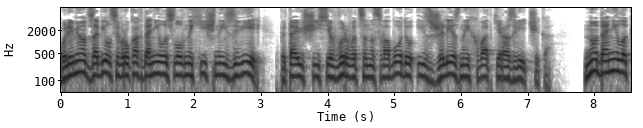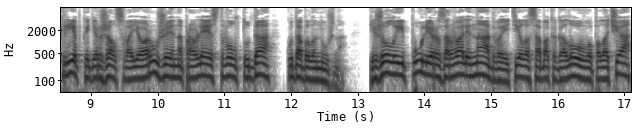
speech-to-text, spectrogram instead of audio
Пулемет забился в руках Данилы словно хищный зверь, пытающийся вырваться на свободу из железной хватки разведчика. Но Данила крепко держал свое оружие, направляя ствол туда, куда было нужно. Тяжелые пули разорвали надвое тело собакоголового палача,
